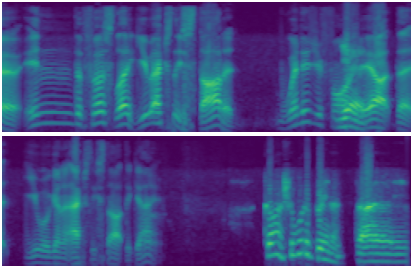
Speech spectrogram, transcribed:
Yeah, in the first leg, you actually started. When did you find Yeah. out that you were going to actually start the game? Gosh, it would have been a day,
